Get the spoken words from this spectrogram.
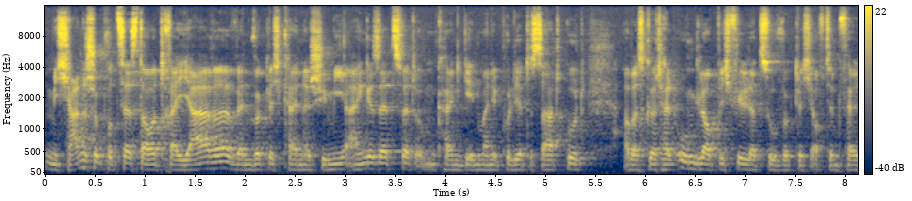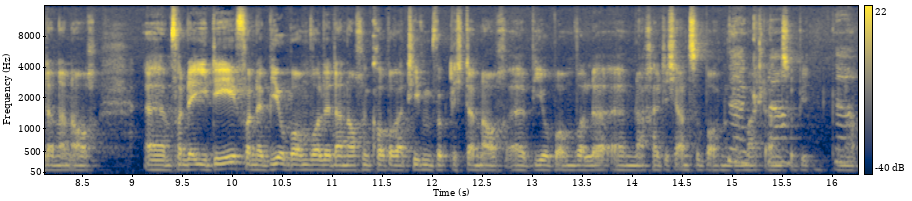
mechanische Prozess dauert drei Jahre, wenn wirklich keine Chemie eingesetzt wird und kein genmanipuliertes Saatgut. Aber es gehört halt unglaublich viel dazu, wirklich auf den Feldern dann auch ähm, von der Idee, von der Biobaumwolle dann auch in Kooperativen wirklich dann auch äh, Biobaumwolle ähm, nachhaltig anzubauen und ja, im Markt klar. anzubieten. Genau.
